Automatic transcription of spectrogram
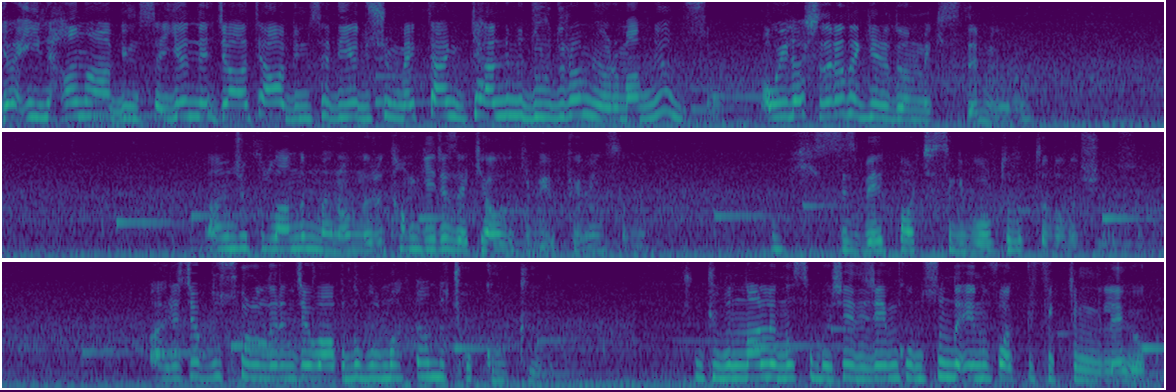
Ya İlhan abimse, ya Necati abimse diye düşünmekten kendimi durduramıyorum anlıyor musun? O ilaçlara da geri dönmek istemiyorum. Daha önce kullandım ben onları. Tam geri zekalı gibi yapıyor insanı. Hissiz bir et parçası gibi ortalıkta dolaşıyorsun. Ayrıca bu soruların cevabını bulmaktan da çok korkuyorum. Çünkü bunlarla nasıl baş edeceğim konusunda en ufak bir fikrim bile yok.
